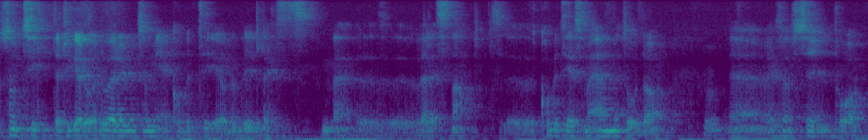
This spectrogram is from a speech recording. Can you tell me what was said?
som Twitter tycker jag då, då är det liksom mer KBT och då blir det med- väldigt snabbt. eh, KBT som är en metod då. Mm. Eh, liksom syn på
